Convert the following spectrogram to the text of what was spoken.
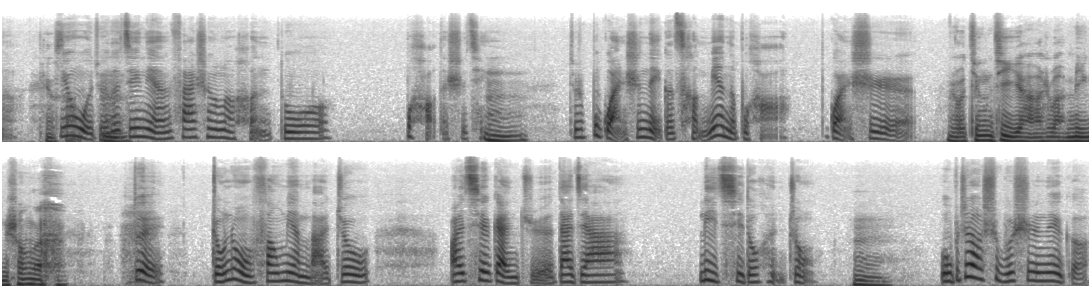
的，因为我觉得今年发生了很多不好的事情。嗯，就是不管是哪个层面的不好，不管是你说经济呀，是吧？民生啊，对，种种方面吧，就而且感觉大家戾气都很重。嗯，我不知道是不是那个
